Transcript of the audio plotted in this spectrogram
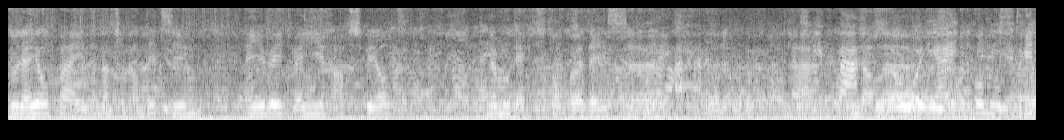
doet dat heel pijn. En als je dan dit zingt en je weet wat je hier afspeelt, dat moet echt stoppen. Dat is uh, klaar. En dan uh, komt het verdriet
